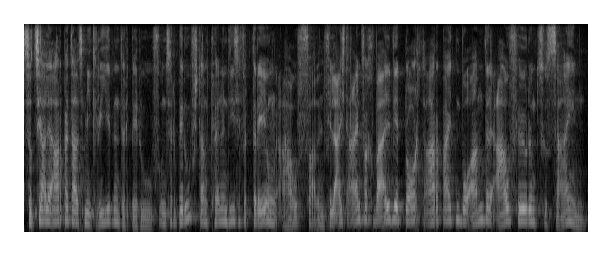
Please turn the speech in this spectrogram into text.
Soziale Arbeit als migrierender Beruf. Unser Berufsstand können diese Verdrehungen auffallen. Vielleicht einfach, weil wir dort arbeiten, wo andere aufhören zu sein.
